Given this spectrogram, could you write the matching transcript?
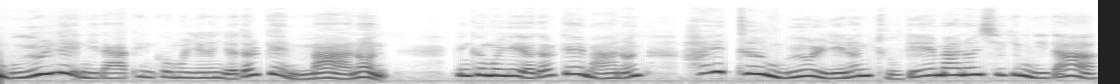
무율리입니다. 핑크 물리는 8개 만원. 핑크 물리 8개 만원 하이트 무율리는 2개에 만원씩입니다.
